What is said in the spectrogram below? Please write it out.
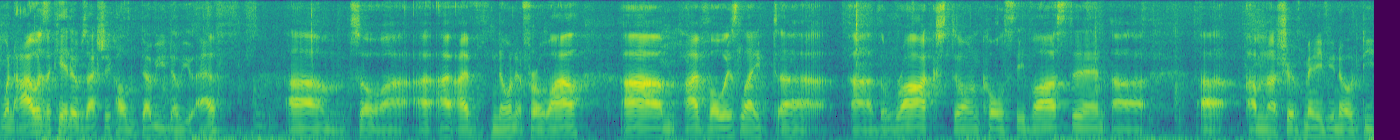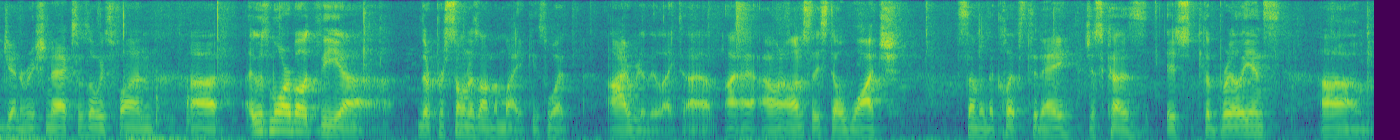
when I was a kid, it was actually called WWF. Um, so uh, I, I've known it for a while. Um, I've always liked uh, uh, The Rock, Stone Cold Steve Austin. Uh, I'm not sure if many of you know D Generation X was always fun. It was more about the their personas on the mic is what I really liked. I, I, I honestly still watch some of the clips today just because it's the brilliance, um,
